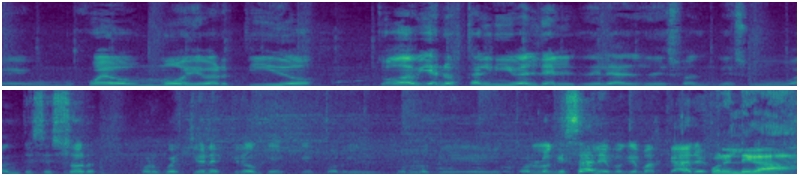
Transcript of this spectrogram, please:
eh, un juego muy divertido. Todavía no está al nivel del- de, la- de su, de su antecesor por cuestiones creo que, que por, el- por lo que por lo que sale, porque es más caro. Por el legado.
